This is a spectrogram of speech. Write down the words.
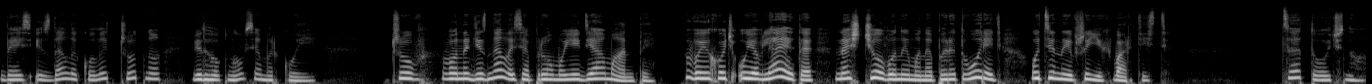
Десь іздалеку ледь чутно відгукнувся Меркурій. Чув, вони дізналися про мої діаманти. Ви хоч уявляєте, на що вони мене перетворять, оцінивши їх вартість? Це точно,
